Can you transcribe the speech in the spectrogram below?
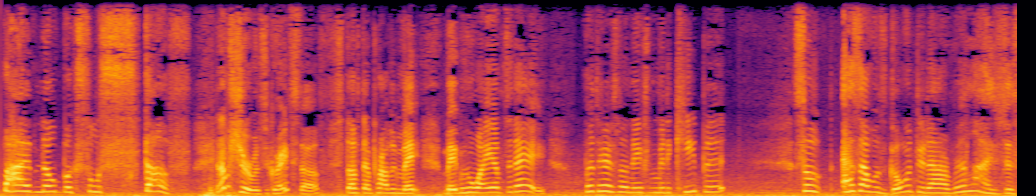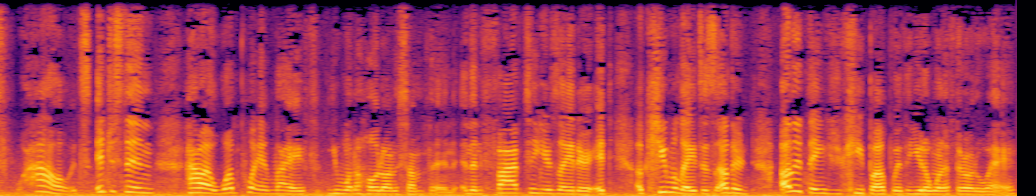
five notebooks full of stuff. And I'm sure it was great stuff. Stuff that probably made maybe who I am today. But there's no need for me to keep it. So as I was going through that, I realized just wow, it's interesting how at one point in life you want to hold on to something, and then five, ten years later, it accumulates as other other things you keep up with, and you don't want to throw it away,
